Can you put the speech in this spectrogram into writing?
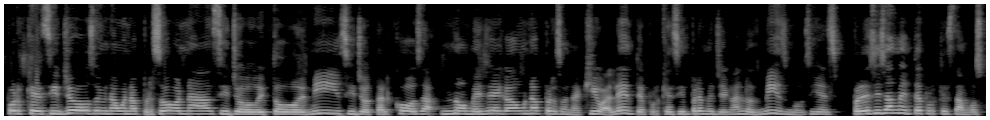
porque si yo soy una buena persona, si yo doy todo de mí, si yo tal cosa, no me llega una persona equivalente, porque siempre me llegan los mismos, y es precisamente porque estamos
